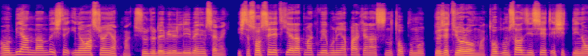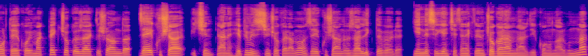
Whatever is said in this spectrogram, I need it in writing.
Ama bir yandan da işte inovasyon yapmak, sürdürülebilirliği benimsemek, işte sosyal etki yaratmak ve bunu yaparken aslında toplumu gözetiyor olmak, toplumsal cinsiyet eşitliğini ortaya koymak pek çok özellikle şu anda Z kuşağı için yani hepimiz için çok önemli ama Z kuşağının özellikle böyle yeni nesil genç yeteneklerin çok önem verdiği konular bunlar.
